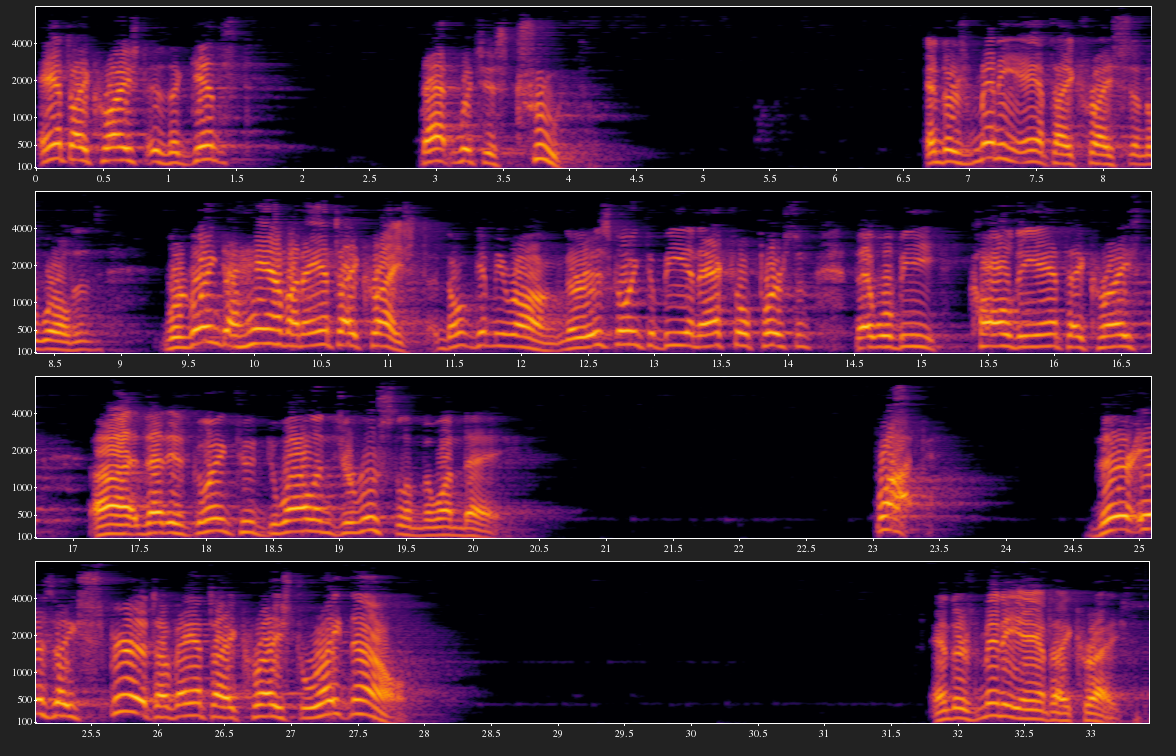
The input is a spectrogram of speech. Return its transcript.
Antichrist is against that which is truth. And there's many antichrists in the world. We're going to have an antichrist. Don't get me wrong. There is going to be an actual person that will be called the antichrist uh, that is going to dwell in Jerusalem the one day. But There is a spirit of Antichrist right now. And there's many Antichrists.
